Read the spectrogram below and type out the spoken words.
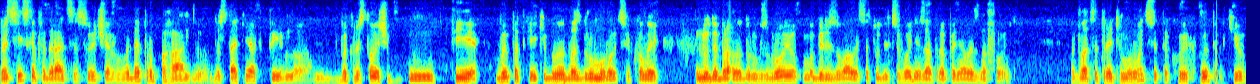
Російська Федерація, в свою чергу, веде пропаганду достатньо активно, використовуючи ті випадки, які були в 22-му році, коли люди брали до рук зброю, мобілізувалися туди сьогодні, завтра опинялись на фронті. В 23-му році таких випадків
